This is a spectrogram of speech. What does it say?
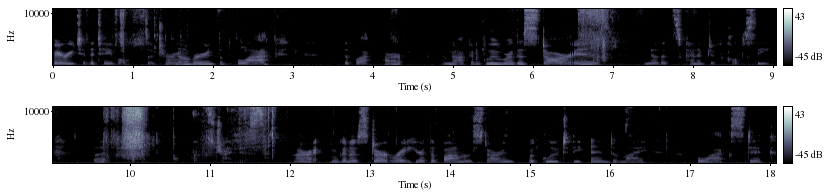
fairy to the table. So turn over the black, the black part. I'm not going to glue where the star is. I know that's kind of difficult to see, but let's try this. All right, I'm going to start right here at the bottom of the star and put glue to the end of my black stick.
